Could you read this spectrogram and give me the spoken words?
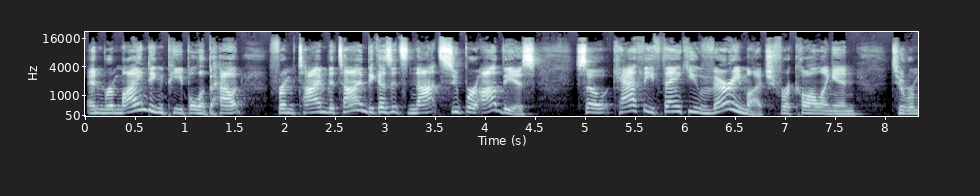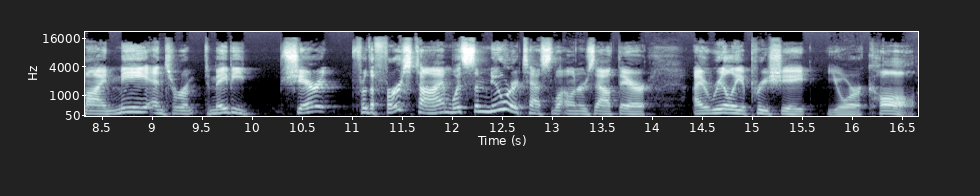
and reminding people about from time to time because it's not super obvious. So, Kathy, thank you very much for calling in to remind me and to, re- to maybe share it for the first time with some newer Tesla owners out there I really appreciate your call.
